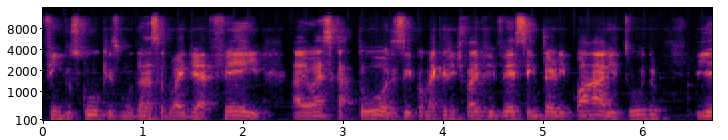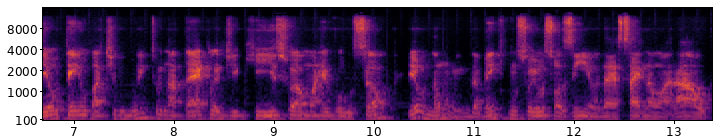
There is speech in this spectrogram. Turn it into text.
fim dos cookies, mudança do IDFA, iOS 14, como é que a gente vai viver sem third party e tudo. E eu tenho batido muito na tecla de que isso é uma revolução. Eu não, ainda bem que não sou eu sozinho, né? Sainan Aral,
